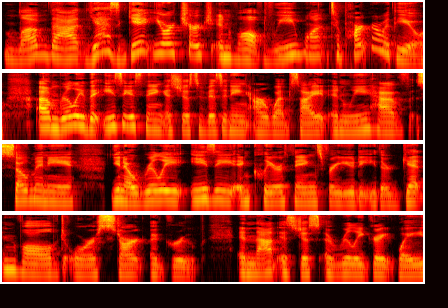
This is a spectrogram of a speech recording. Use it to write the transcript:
Love that. Yes, get your church involved. We want to partner with you. Um, really, the easiest thing is just visiting our website, and we have so many, you know, really easy and clear things for you to either get involved or start a group. And that is just a really great way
